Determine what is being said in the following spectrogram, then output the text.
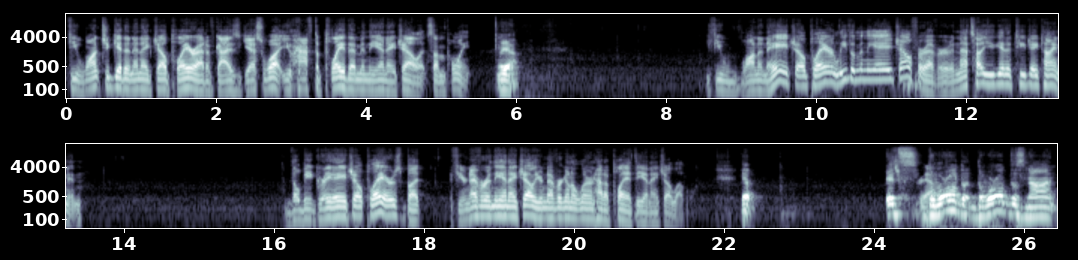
If you want to get an NHL player out of guys, guess what? You have to play them in the NHL at some point. Yeah. If you want an AHL player, leave them in the AHL forever. And that's how you get a TJ Tynan. They'll be great AHL players, but if you're never in the NHL, you're never going to learn how to play at the NHL level. Yep. It's the world. The world does not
